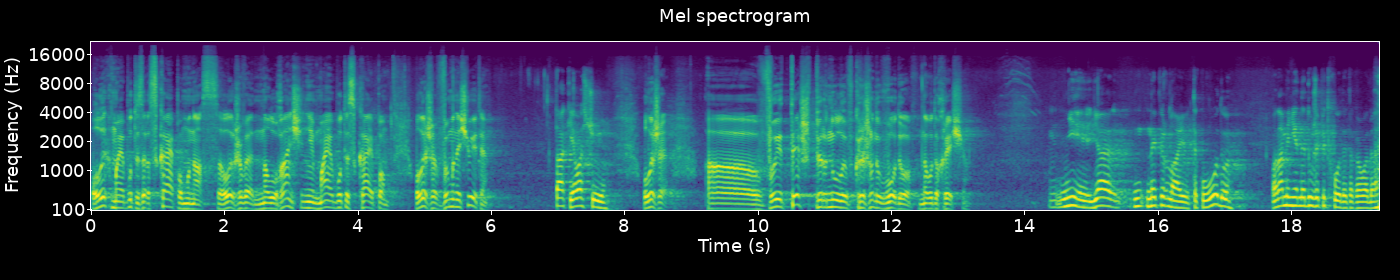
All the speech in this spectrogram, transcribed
Олег має бути зараз скайпом у нас. Олег живе на Луганщині, має бути скайпом. Олеже, ви мене чуєте? Так, я вас чую. Олеже, ви теж пірнули в крижану воду на водохрещу? Ні, я не пірнаю в таку воду. Вона мені не дуже підходить, така вода.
